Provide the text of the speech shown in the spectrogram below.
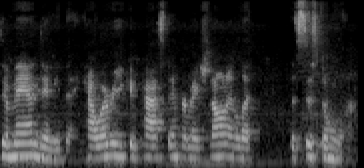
demand anything. However, you can pass the information on and let the system work.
